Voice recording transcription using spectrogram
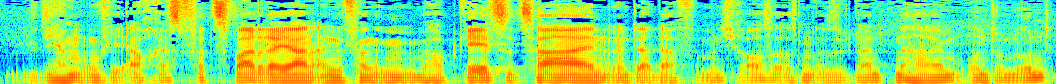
die haben irgendwie auch erst vor zwei, drei Jahren angefangen, ihm überhaupt Geld zu zahlen und da darf man nicht raus aus dem Asylantenheim und und und.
